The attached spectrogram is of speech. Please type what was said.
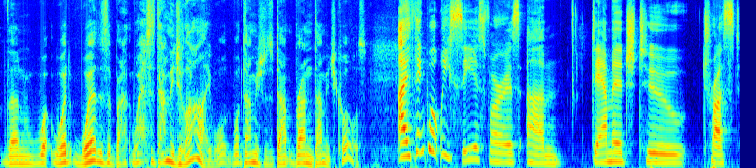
then what, what, where does the where's the damage lie? What, what damage does da- brand damage cause? I think what we see as far as um, damage to trust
